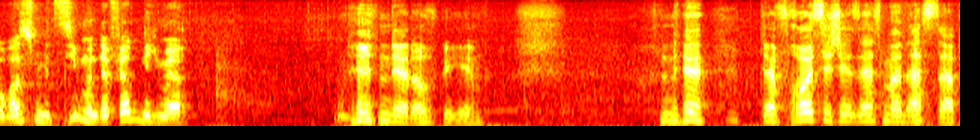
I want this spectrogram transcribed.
Oh, was ist mit Simon? Der fährt nicht mehr. der hat aufgegeben. Der, der freut sich jetzt erstmal einen Ast ab.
